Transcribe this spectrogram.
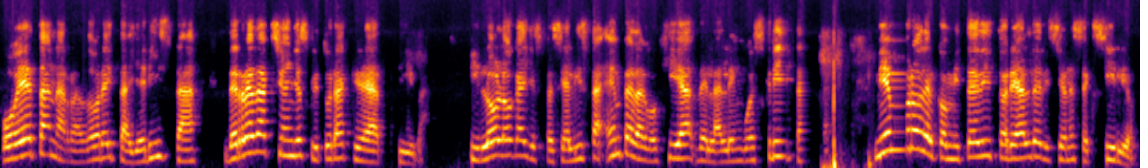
poeta, narradora y tallerista de redacción y escritura creativa filóloga y especialista en pedagogía de la lengua escrita. Miembro del Comité Editorial de Ediciones Exilio,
